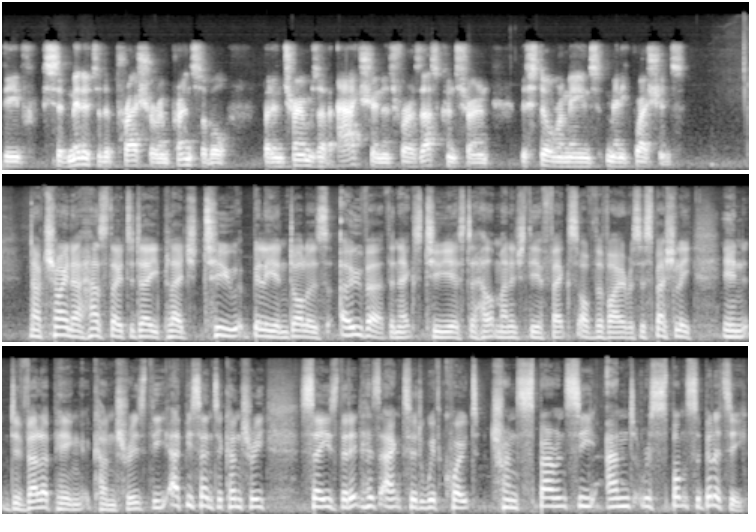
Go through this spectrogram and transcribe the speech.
they've submitted to the pressure in principle. But in terms of action, as far as that's concerned, there still remains many questions. Now, China has, though, today pledged $2 billion over the next two years to help manage the effects of the virus, especially in developing countries. The epicenter country says that it has acted with, quote, transparency and responsibility.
